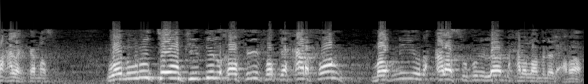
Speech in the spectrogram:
محلka نصب ونuن توkيد الخفيفة حرف مبني على سكون لا محل الله من الإعراب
